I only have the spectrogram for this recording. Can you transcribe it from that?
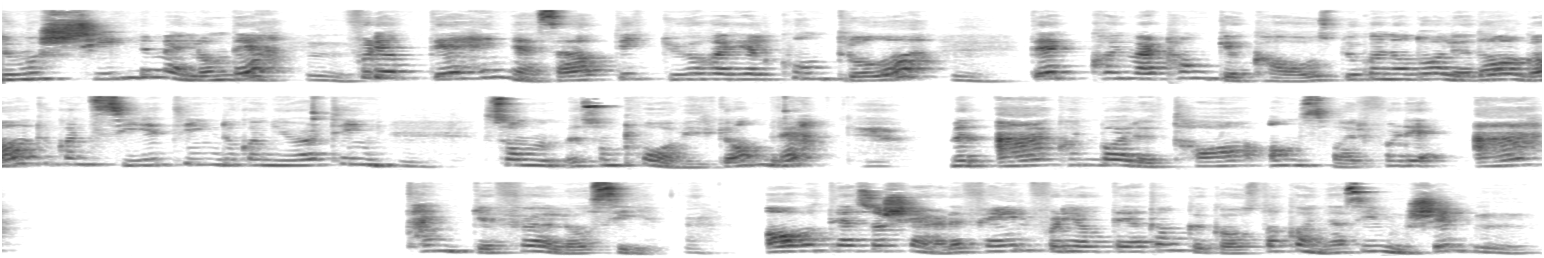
Du må skille mellom det. Mm. Fordi at det hender seg at ikke du har helt kontroll òg. Mm. Det kan være tankekaos, du kan ha dårlige dager. Du kan si ting, du kan gjøre ting Mm. som, som påvirker andre. Men jeg kan bare ta ansvar for det jeg tenker, føler og sier. Ja. Av og til så skjer det feil fordi at det er tankekaos. Da kan jeg si unnskyld. Mm.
